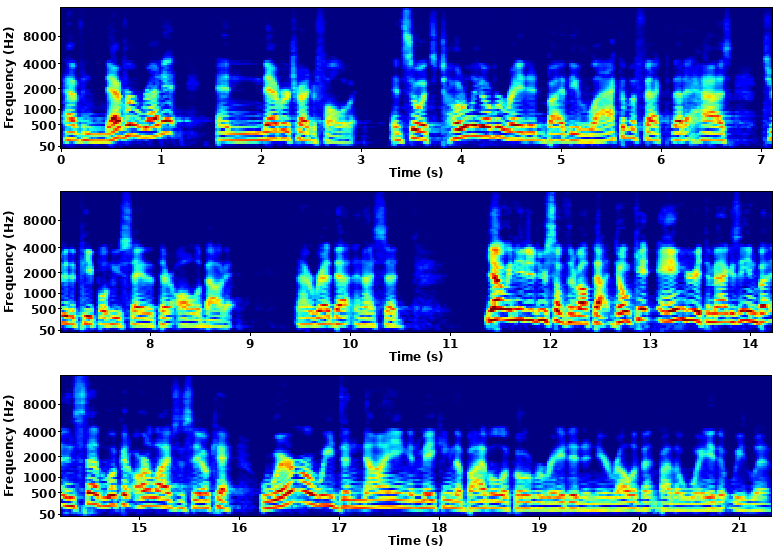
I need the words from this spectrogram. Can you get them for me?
have never read it and never tried to follow it. And so it's totally overrated by the lack of effect that it has through the people who say that they're all about it. And I read that and I said, yeah, we need to do something about that. Don't get angry at the magazine, but instead look at our lives and say, okay, where are we denying and making the Bible look overrated and irrelevant by the way that we live?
